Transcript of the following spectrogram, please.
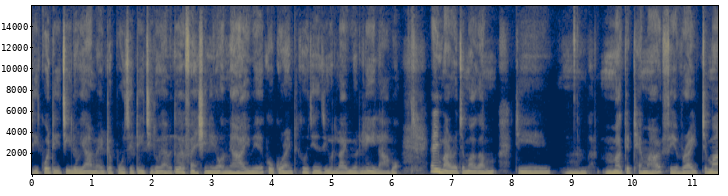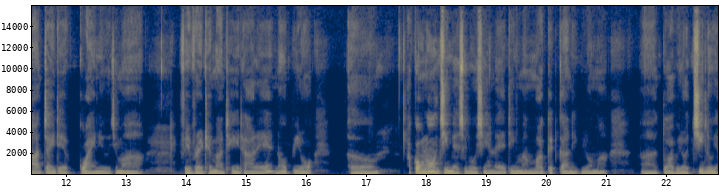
ဈေးကွက်တွေကြည့်လို့ရမယ် deposit တွေကြည့်လို့ရမယ်သူ့ရဲ့ function တွေတော့အများကြီးပဲကိုကိုယ်တိုင်တစ်ခုချင်းစီကိုလိုက်ပြီးတော့လေ့လာပေါ့အဲ့မှာတော့ကျွန်မကဒီ market ထဲမှာ favorite ကျွန်မကြိုက်တဲ့ coin တွေကိုကျွန်မ favorite ထဲမှာထည့်ထားတယ်နောက်ပြီးတော့အအကုန်လုံးကိုကြည့်မယ်ဆိုလို့ရှိရင်လည်းဒီမှာ market ကနေပြီးတော့မှ အာတွားပြီးတော့ကြည့်လို့ရ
